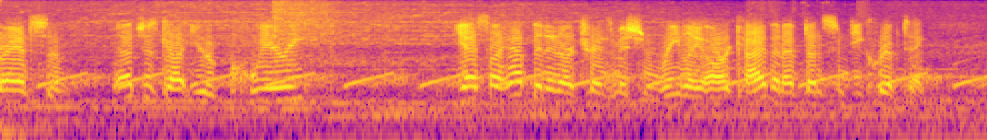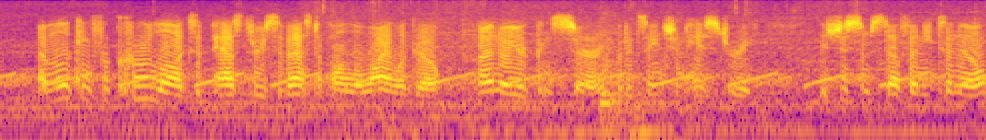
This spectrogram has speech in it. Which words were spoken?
Ransome. I just got your query. Yes, I have been in our transmission relay archive, and I've done some decrypting. I'm looking for crew logs that passed through Sevastopol a while ago. I know you're concerned, but it's ancient history. There's just some stuff I need to know.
